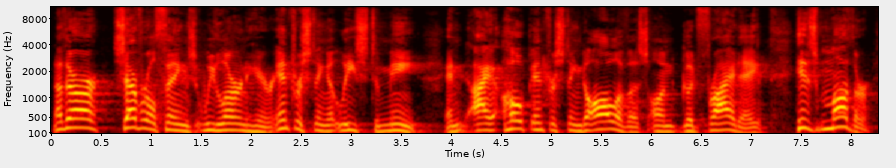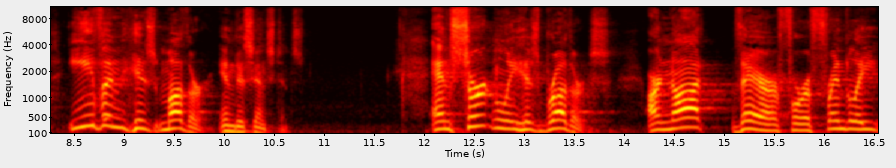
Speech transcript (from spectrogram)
Now, there are several things we learn here, interesting at least to me, and I hope interesting to all of us on Good Friday. His mother, even his mother in this instance, and certainly his brothers, are not there for a friendly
